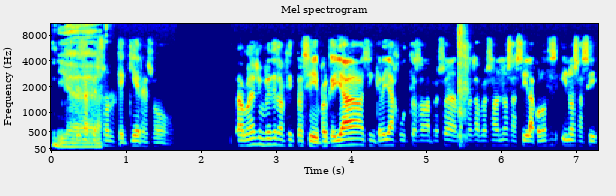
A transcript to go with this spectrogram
de esa persona que quieres o... Las malas influencias afectan así, porque ya sin querer ya juzgas a una persona, a lo mejor esa persona no es así, la conoces y no es así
